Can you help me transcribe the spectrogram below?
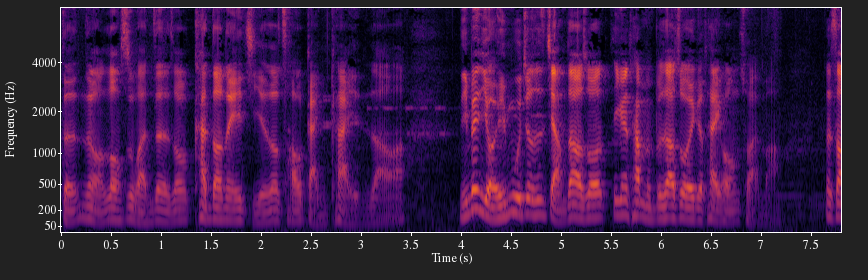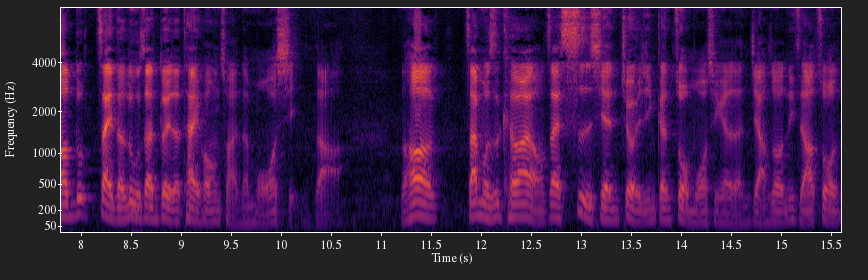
的那种弄素还真的时候，看到那一集的时候超感慨，你知道吗？里面有一幕就是讲到说，因为他们不是要做一个太空船嘛，那时候陆载的陆战队的太空船的模型，知道吗？然后詹姆斯科麦隆在事先就已经跟做模型的人讲说，你只要做，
